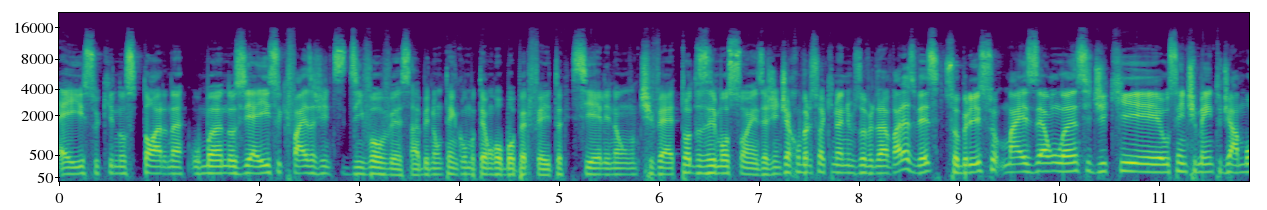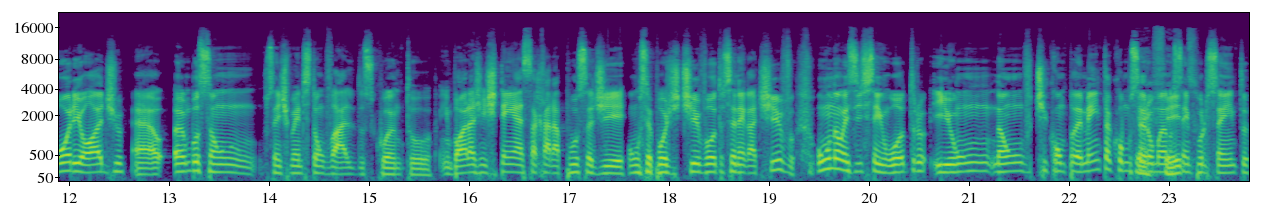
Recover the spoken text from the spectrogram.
é isso que nos torna humanos e é isso que faz a gente se desenvolver, sabe? Não tem como ter um robô perfeito se ele não tiver todas as emoções. A gente já conversou aqui no Animes Overdrive várias vezes sobre isso, mas é um lance de que o sentimento de amor e ódio, é, ambos são sentimentos tão válidos quanto. Embora a gente tenha essa carapuça de um ser positivo, outro ser negativo, um não existe sem o outro e um não te complementa como ser humano 100%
